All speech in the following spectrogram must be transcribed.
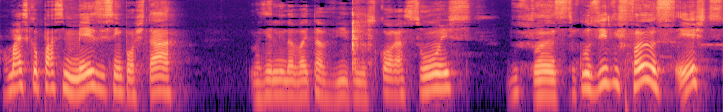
Por mais que eu passe meses sem postar, mas ele ainda vai estar tá vivo nos corações dos fãs, inclusive fãs estes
